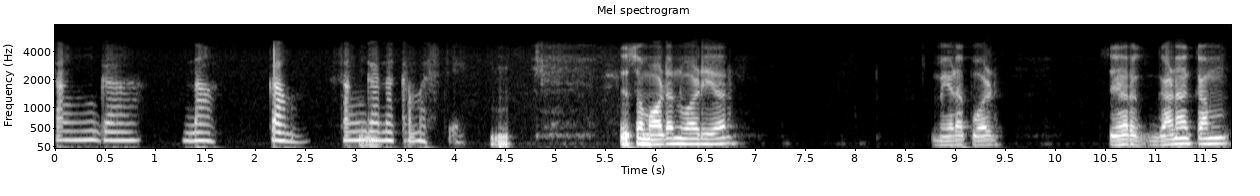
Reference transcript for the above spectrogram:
सङ्गणकं सङ्गणकम् अस्ति Hmm. This is a modern word here, made up word. So here ganakam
